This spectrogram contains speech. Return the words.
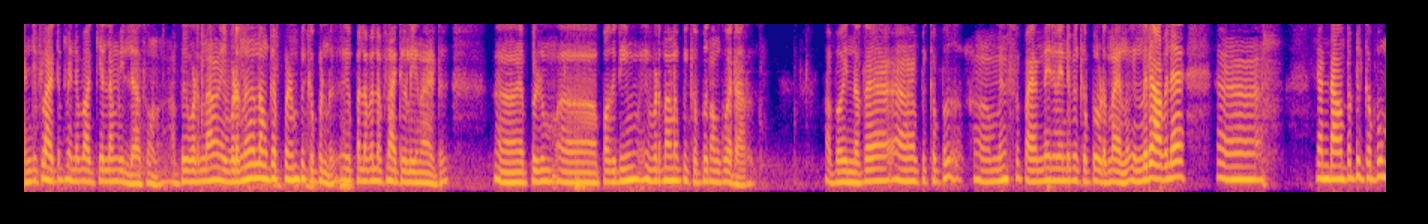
അഞ്ച് ഫ്ലാറ്റും പിന്നെ ബാക്കിയെല്ലാം വില്ലാസമാണ്. അപ്പോൾ ഇവിടുന്ന് ഇവിടുന്ന് നമുക്ക് എപ്പോഴും പിക്കപ്പ് ഉണ്ട്. പല പല ഫ്ലാറ്റുകളിൽ നിന്നായിട്ട് എപ്പോഴും പകുതിയും ഇവിടെ നിന്നാണ് പിക്കപ്പ് നമുക്ക് വരാറ്. അപ്പോൾ ഇന്നത്തെ പിക്കപ്പ് മീൻസ് പതിനൊന്ന് ഇരുപതിന്റെ പിക്കപ്പ് ഇവിടെ നിന്നായിരുന്നു ഇന്ന് രാവിലെ രണ്ടാമത്തെ പിക്കപ്പും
